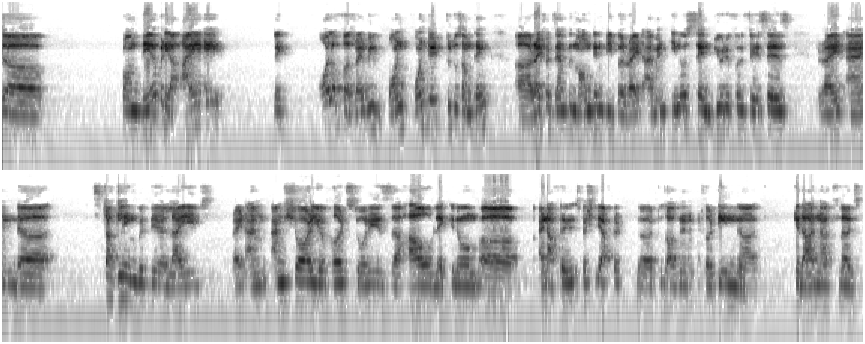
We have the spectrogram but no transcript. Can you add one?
uh, from there, but yeah, I like all of us, right? We want wanted to do something, uh, right? For example, mountain people, right? I mean, innocent, beautiful faces, right? And uh, struggling with their lives right? I'm I'm sure you've heard stories uh, how like you know uh, and after especially after uh, 2013 uh, Kedarnath floods,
